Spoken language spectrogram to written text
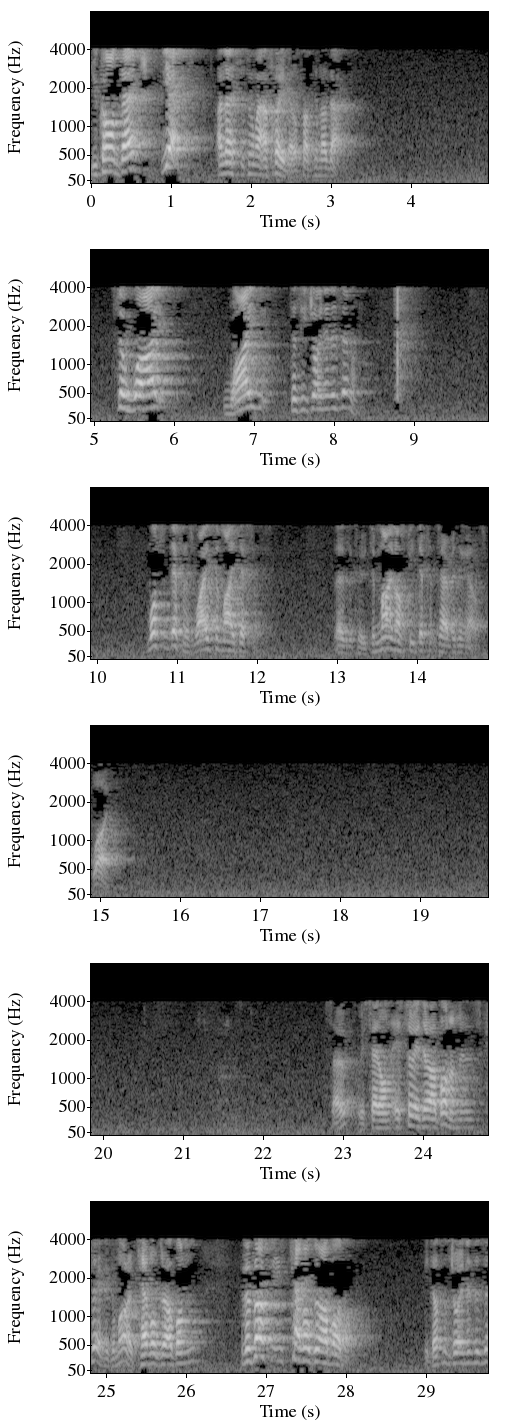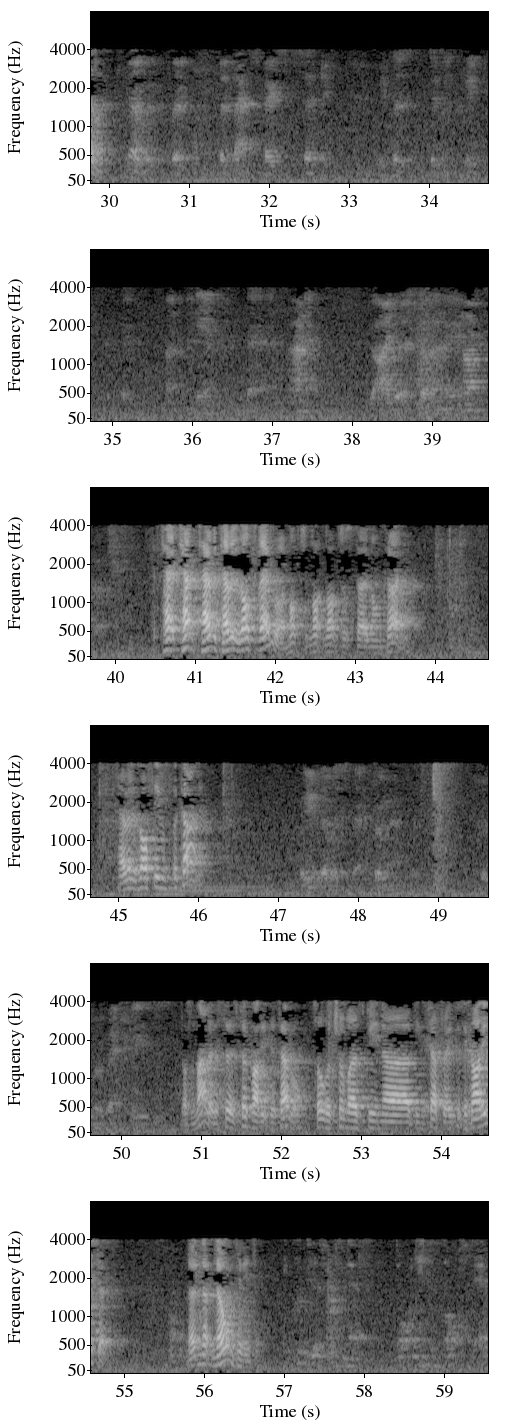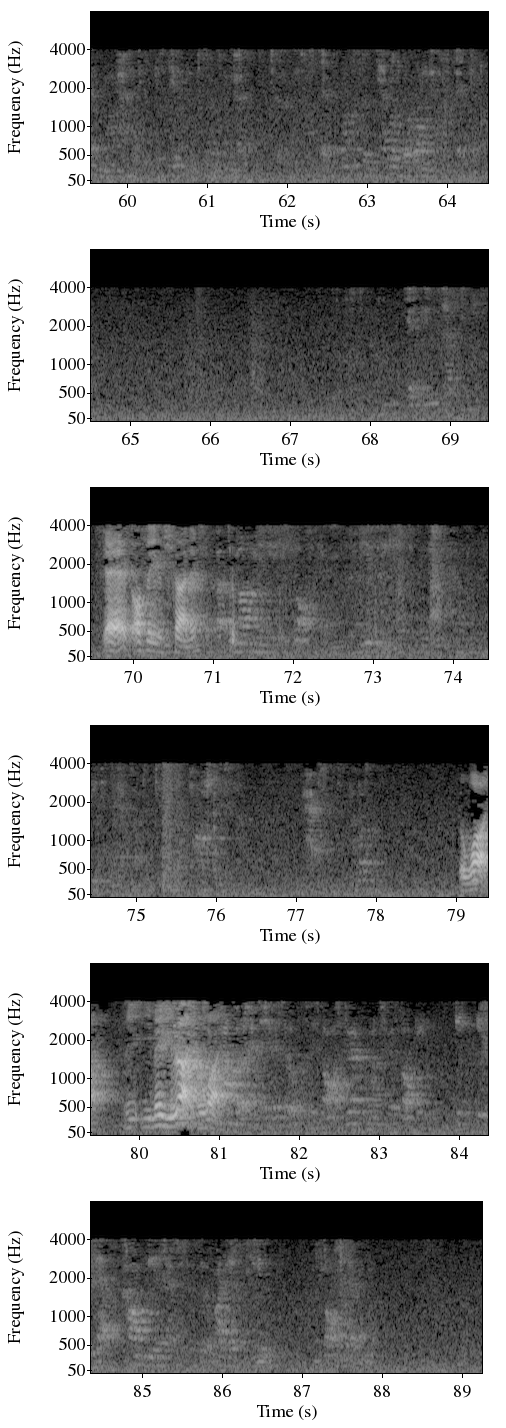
you can't bench? Yes. Unless you're talking about a Choyda or something like that. So why, why does he join in the Zimmer? What's the difference? Why is the my different? There's the clue. The my must be different to everything else. Why? So, we said on Isuri Darabonim, and it's clear in the Gemara, Tevel Darabonim. If a person eats Tevel Darabonim, he doesn't join in the Zimmer. No, but, but, but that's very specific, because typically, uh, Tevel is also for everyone, not, not, not just uh, non-Kohen. Tevel is also even for the Kohen. Doesn't matter. They still, still can't eat the table. Until the truma has been uh, been separated, they can't eat it. No, no, no one can eat it. Yeah, shining. But why? You, you may be right, but why?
